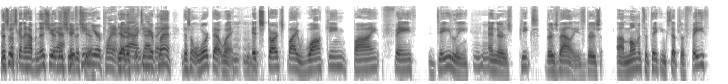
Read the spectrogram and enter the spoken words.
this is what's going to happen this year, Yeah. this year, this year. 15 year plan. Yeah, Yeah, the 15 year plan. It doesn't work that way. It starts by walking by faith daily, Mm-hmm. and there's peaks, there's valleys, there's uh, moments of taking steps of faith.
